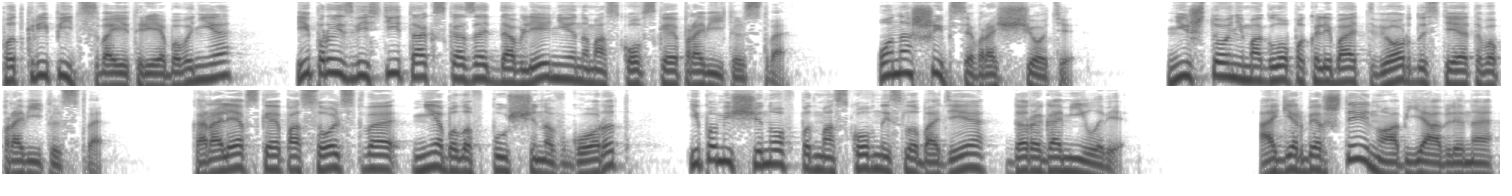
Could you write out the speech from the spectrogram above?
подкрепить свои требования и произвести, так сказать, давление на московское правительство. Он ошибся в расчете. Ничто не могло поколебать твердости этого правительства. Королевское посольство не было впущено в город и помещено в подмосковной слободе Дорогомилове. А Герберштейну объявлено,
